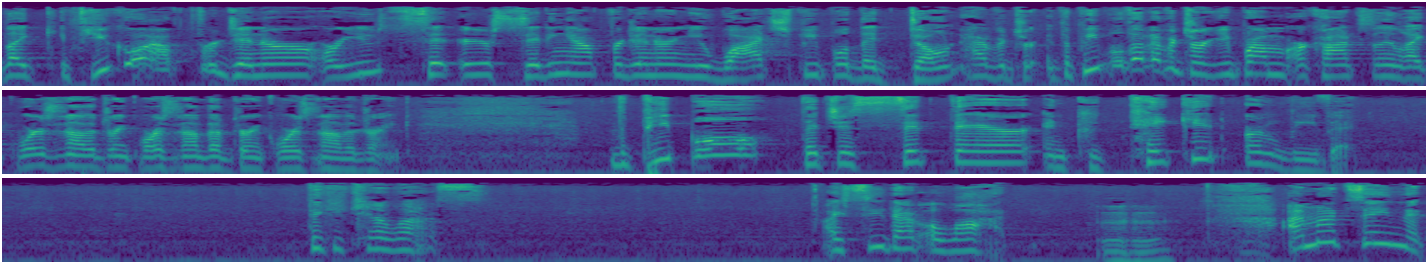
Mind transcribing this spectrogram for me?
like if you go out for dinner or you sit or you're sitting out for dinner and you watch people that don't have a drink, the people that have a drinking problem are constantly like, "Where's another drink? Where's another drink? Where's another drink?" The people that just sit there and could take it or leave it, they could care less. I see that a lot. Mm-hmm. I'm not saying that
